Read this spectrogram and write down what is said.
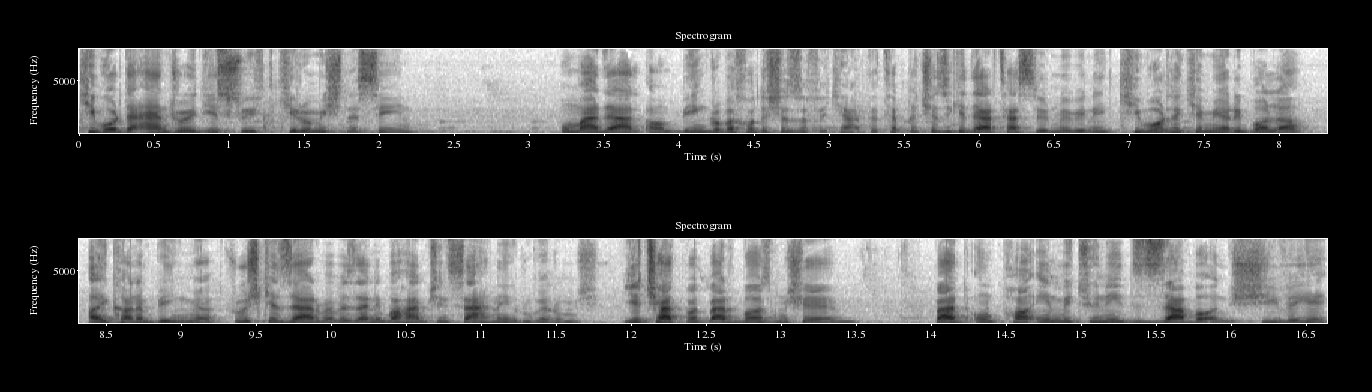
کیبورد اندرویدی SwiftKey رو می‌شناسین؟ اومده الان بینگ رو به خودش اضافه کرده. طبق چیزی که در تصویر می‌بینید کیبورد که میاری بالا آیکان بینگ میاد. روش که ضربه بزنی با همچین صحنه روبرو میشه یه چتبات برات باز میشه. بعد اون پایین می‌تونید زبان شیوه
